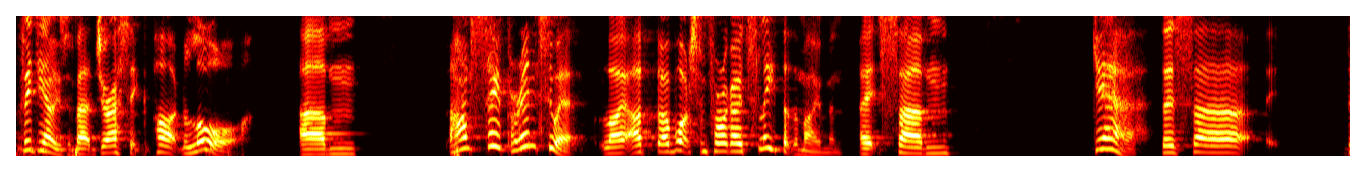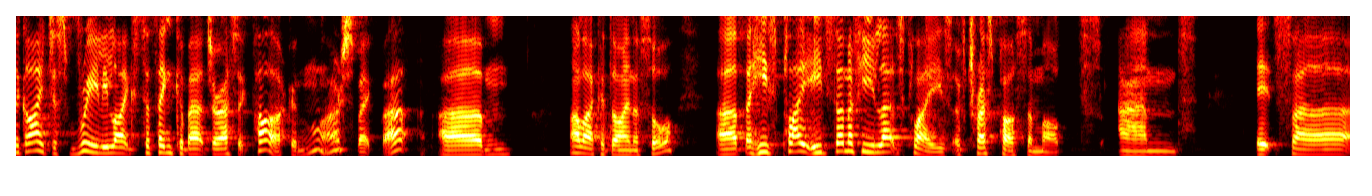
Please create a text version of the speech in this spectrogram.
videos about Jurassic Park lore. Um, I'm super into it. Like I, I watch them before I go to sleep at the moment. It's um, yeah. There's uh, the guy just really likes to think about Jurassic Park, and oh, I respect that. Um, I like a dinosaur. Uh, but he's play he's done a few let's plays of trespasser mods and it's uh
